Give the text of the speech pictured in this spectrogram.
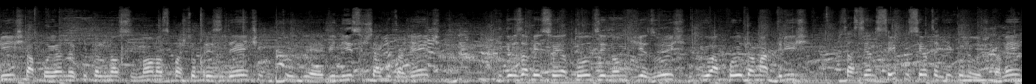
Está apoiando aqui pelo nosso irmão, nosso pastor presidente, é, Vinícius está aqui com a gente. Que Deus abençoe a todos em nome de Jesus e o apoio da matriz está sendo 100% aqui conosco, amém?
